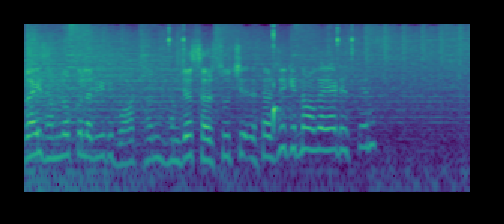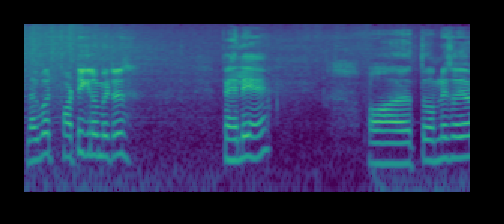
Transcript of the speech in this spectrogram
गाइज़ हम लोग को लग रही थी बहुत ठंड। हम जस्ट सरसू सरसू कितना होगा यार डिस्टेंस लगभग 40 किलोमीटर पहले हैं। और तो हमने सोचा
